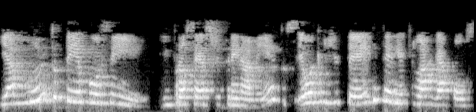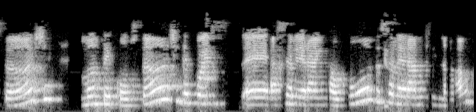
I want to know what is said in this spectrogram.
E há muito tempo, assim, em processo de treinamentos, eu acreditei que teria que largar constante, manter constante, depois é, acelerar em tal ponto, acelerar no final.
